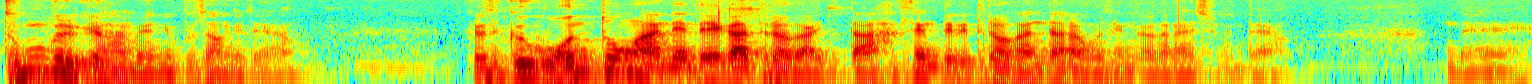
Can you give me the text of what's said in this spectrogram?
둥글게 화면이 구성이 돼요. 그래서 그 원통 안에 내가 들어가 있다, 학생들이 들어간다라고 생각을 하시면 돼요. 네.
